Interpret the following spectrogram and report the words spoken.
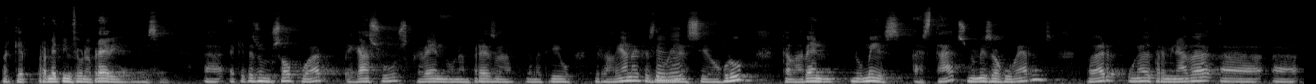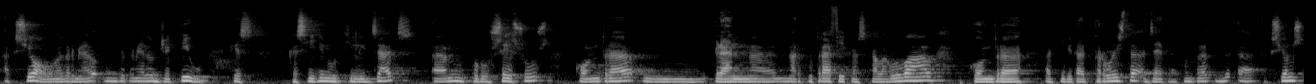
perquè permetin fer una prèvia, diguéssim. Uh, aquest és un software, Pegasus, que ven una empresa de matriu israeliana que es diu uh -huh. NSO Group, que la ven només a estats, només a governs, per una determinada uh, uh, acció, una determinada, un determinat objectiu, que és que siguin utilitzats en processos contra um, gran narcotràfic a escala global, contra activitat terrorista, etc., contra accions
